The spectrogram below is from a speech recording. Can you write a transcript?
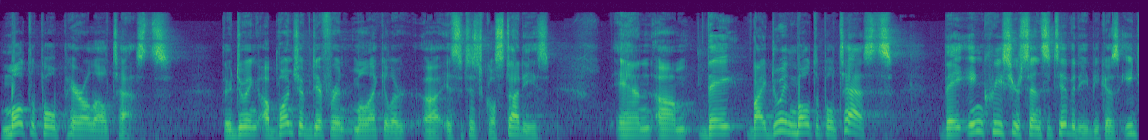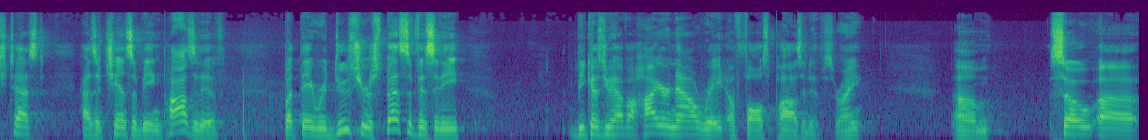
multiple parallel tests. They're doing a bunch of different molecular uh, statistical studies. And um, they, by doing multiple tests, they increase your sensitivity because each test has a chance of being positive, but they reduce your specificity because you have a higher now rate of false positives, right? Um, so uh,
